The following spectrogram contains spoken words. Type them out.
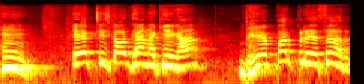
हम्म एक चीज़ का और ध्यान रखिएगा। वेपर प्रेशर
